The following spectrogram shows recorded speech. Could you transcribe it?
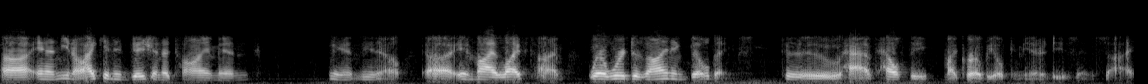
uh, and you know I can envision a time in in you know uh, in my lifetime where we're designing buildings to have healthy microbial communities inside.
